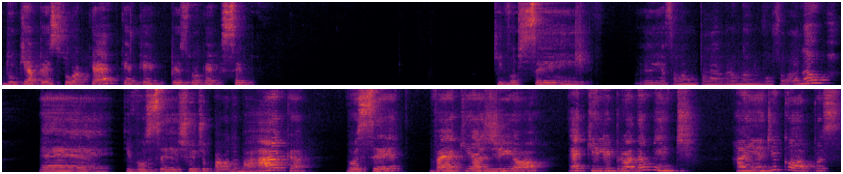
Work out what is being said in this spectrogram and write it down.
do que a pessoa quer, que, é que a pessoa quer que você. Que você. Eu ia falar uma palavra, mas não vou falar, não. É, que você chute o pau da barraca, você vai aqui agir, ó, equilibradamente. Rainha de copas.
